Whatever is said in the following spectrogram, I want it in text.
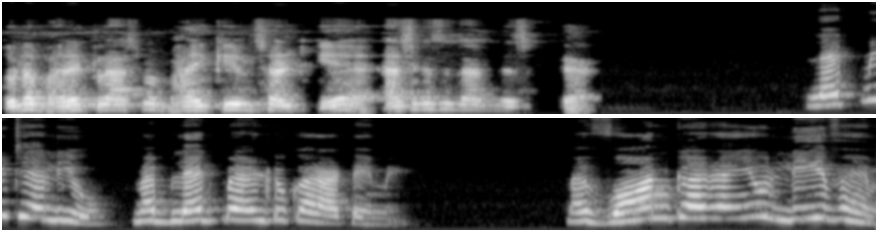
तूने भरे क्लास में भाई की इंसल्ट की है ऐसे कैसे जाने दे सकते हैं? लेट मी टेल यू मैं ब्लैक बेल्ट हूँ कराटे में। मैं वार्न कर रही हूँ लीव हिम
